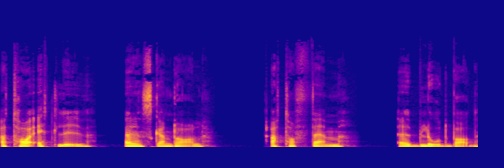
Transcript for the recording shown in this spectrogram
att ta ett liv är en skandal. Att ta fem är ett blodbad.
